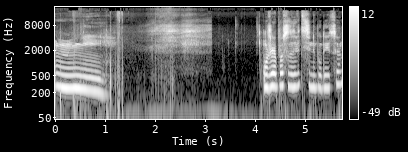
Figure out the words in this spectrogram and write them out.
Ні. Може я просто дивитися не буду і це?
